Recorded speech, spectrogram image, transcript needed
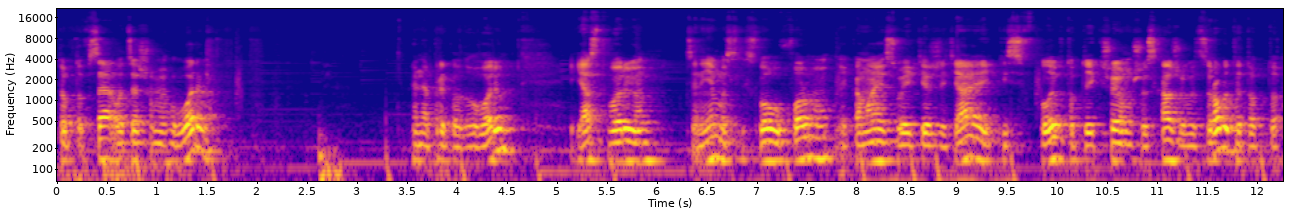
Тобто, все оце, що ми говоримо, я, наприклад, говорю, я створюю. Це не є мисліслову форму, яка має своє якесь життя, якийсь вплив. Тобто, якщо я вам щось скажу, ви зробите, тобто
